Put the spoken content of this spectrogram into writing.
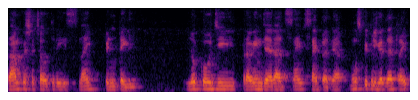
Ramkrishna Chaudhary snipe pintail. Lukoji, Praveen Jairaj snipe sniper. Yeah, most people get that right.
